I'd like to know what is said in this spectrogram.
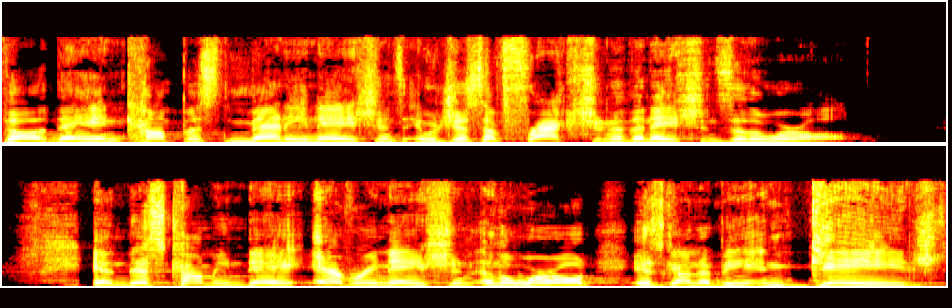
though they encompassed many nations, it was just a fraction of the nations of the world. In this coming day, every nation in the world is going to be engaged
